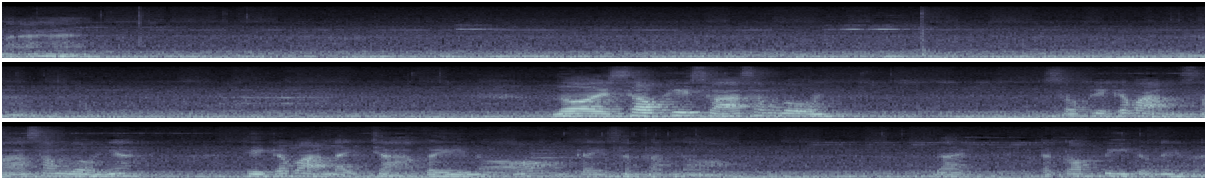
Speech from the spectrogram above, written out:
Mã hàng rồi, sau khi xóa xong rồi, sau khi các bạn xóa xong rồi nhé thì các bạn lại trả về nó cái sản phẩm đó copy chỗ này vào.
